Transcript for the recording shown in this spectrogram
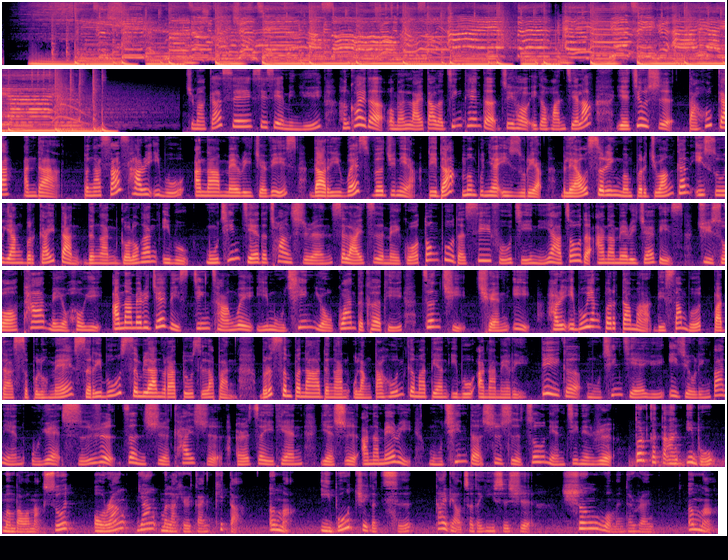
去马嘎塞，谢谢敏瑜。很快的，我们来到了今天的最后一个环节啦，也就是达胡嘎安达。Pengasas hari ibu Anna Mary Jarvis dari West Virginia tidak mempunyai zuriat. Beliau sering memperjuangkan isu yang berkaitan dengan golongan ibu. 母亲节的创始人是来自美国东部的西弗吉尼亚州的 Anna Mary Jarvis。据说她没有后裔。Anna Mary Jarvis 经常为与母亲有关的课题争取权益。 Hari Ibu yang pertama disambut pada 10 Mei 1908 bersempena dengan ulang tahun kematian Ibu Anna Mary。第一个母亲节于一九零八年五月十日正式开始，而这一天也是 Anna Mary 母亲的逝世周年纪念日。Perkataan ibu membawa maksud orang yang melahirkan kita. Emma, ibu 这个词代表着的意思是 生我们的人。Emma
